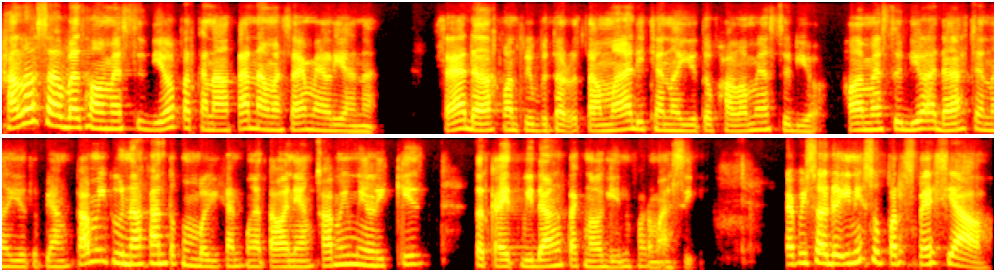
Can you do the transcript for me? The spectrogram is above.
Halo sahabat Halomel Studio, perkenalkan nama saya Meliana. Saya adalah kontributor utama di channel YouTube Halomel Studio. Halomel Studio adalah channel YouTube yang kami gunakan untuk membagikan pengetahuan yang kami miliki terkait bidang teknologi informasi. Episode ini super spesial.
